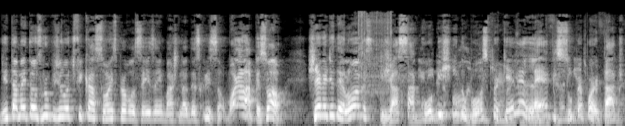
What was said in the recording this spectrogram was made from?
E também tem os grupos de notificações para vocês aí embaixo na descrição. Bora lá, pessoal! Chega de delongas, já sacou o bichinho do bolso porque ele é leve, super portátil.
